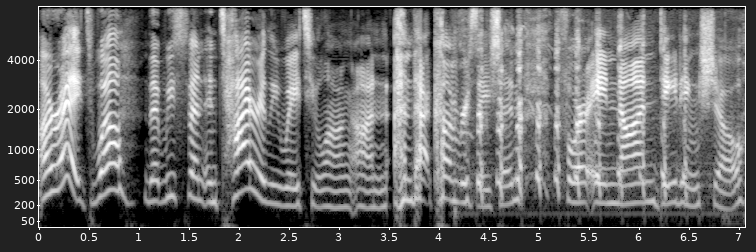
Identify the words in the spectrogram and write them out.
all right. Well, that we spent entirely way too long on on that conversation for a non-dating show.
